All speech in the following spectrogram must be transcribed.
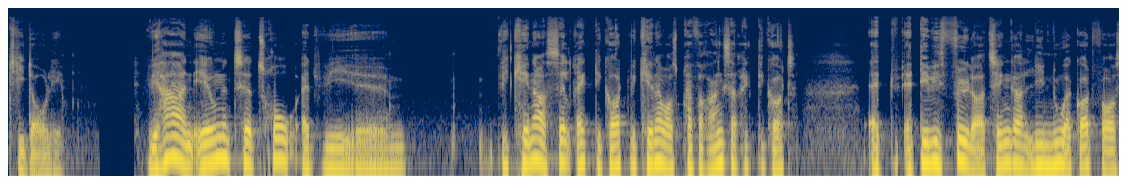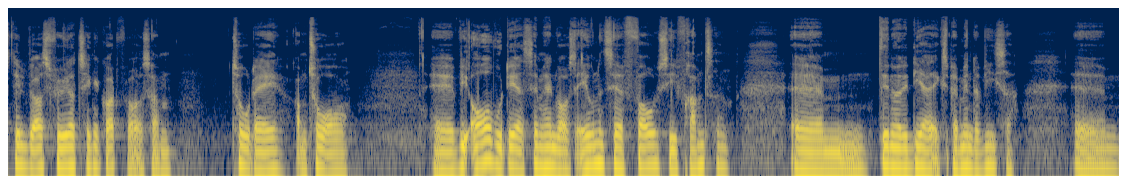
10 dårlige. Vi har en evne til at tro, at vi, øh, vi kender os selv rigtig godt, vi kender vores præferencer rigtig godt. At, at det vi føler og tænker lige nu er godt for os, det vil vi også føle og tænke godt for os om to dage, om to år. Øh, vi overvurderer simpelthen vores evne til at forudsige fremtiden. Øhm, det er noget af det, de her eksperimenter viser. Øhm,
